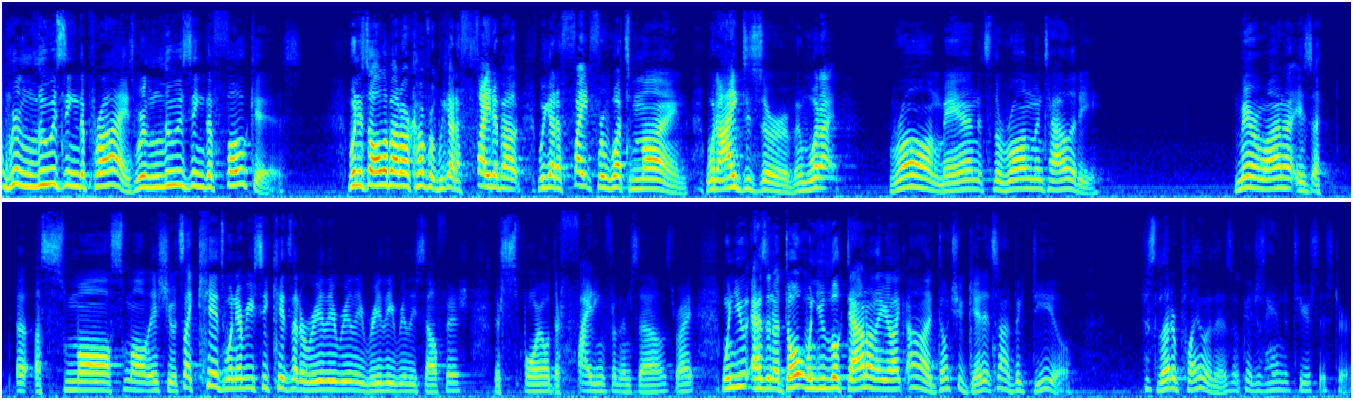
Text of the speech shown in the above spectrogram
We're losing the prize. We're losing the focus. When it's all about our comfort, we got to fight about, we got to fight for what's mine, what I deserve, and what I. Wrong, man. It's the wrong mentality. Marijuana is a, a, a, small, small issue. It's like kids, whenever you see kids that are really, really, really, really selfish, they're spoiled, they're fighting for themselves, right? When you, as an adult, when you look down on it, you're like, oh, don't you get it? It's not a big deal. Just let her play with it. It's okay, just hand it to your sister.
